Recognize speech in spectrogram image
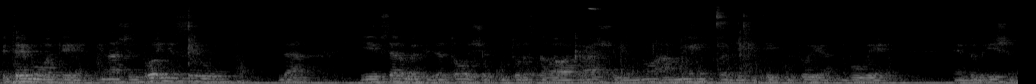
підтримувати і наші збройні сили. Да. І все робити для того, щоб культура ставала кращою. Ну а ми завдяки цій культурі були е, добрішими.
